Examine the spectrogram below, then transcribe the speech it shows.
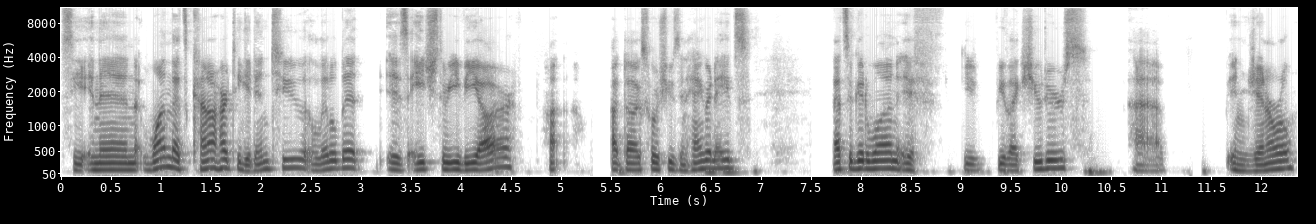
see, and then one that's kind of hard to get into a little bit is H3 VR, hot, dogs, horseshoes, and hand grenades. That's a good one if you you like shooters. Uh, in general,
